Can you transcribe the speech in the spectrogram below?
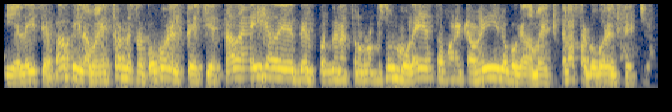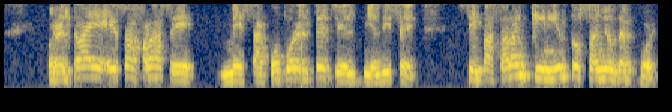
Y él le dice, papi, la maestra me sacó por el techo. Y está la hija de, de nuestro profesor molesta por el camino porque la maestra la sacó por el techo. Pero él trae esa frase, me sacó por el techo, y él, dice, si pasaran 500 años después,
